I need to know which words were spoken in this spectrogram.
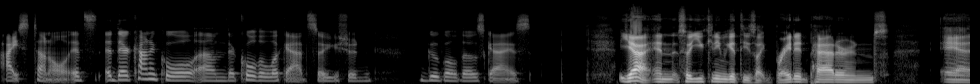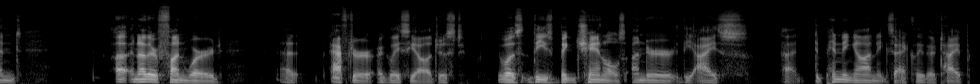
ice tunnel. It's they're kind of cool. Um, they're cool to look at, so you should Google those guys. Yeah, and so you can even get these like braided patterns and uh, another fun word uh, after a glaciologist was these big channels under the ice, uh, depending on exactly their type.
